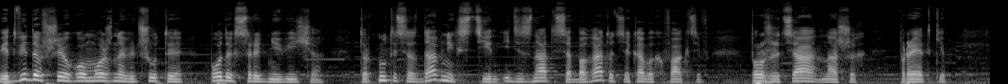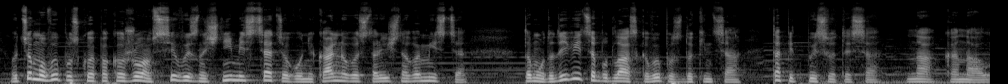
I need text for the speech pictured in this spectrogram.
Відвідавши його, можна відчути подих середньовіччя, торкнутися давніх стін і дізнатися багато цікавих фактів про життя наших предків. У цьому випуску я покажу вам всі визначні місця цього унікального історичного місця. Тому додивіться, будь ласка, випуск до кінця та підписуйтеся на канал.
